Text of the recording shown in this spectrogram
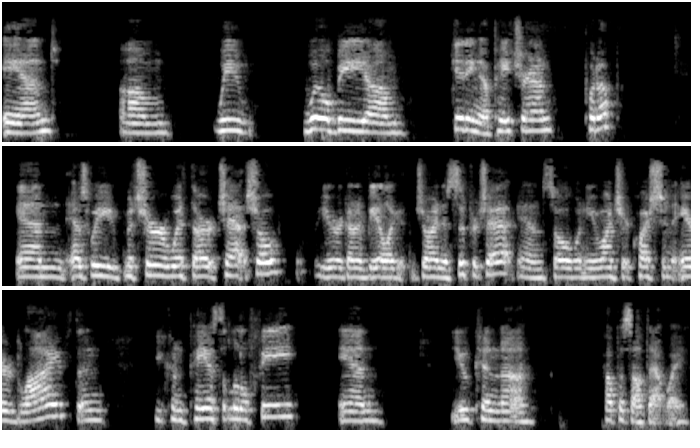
and, um, we will be, um, getting a Patreon put up. And as we mature with our chat show, you're going to be able to join a super chat. And so when you want your question aired live, then you can pay us a little fee and you can, uh, help us out that way.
